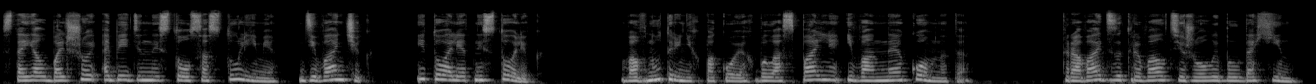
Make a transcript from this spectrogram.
стоял большой обеденный стол со стульями, диванчик и туалетный столик. Во внутренних покоях была спальня и ванная комната. Кровать закрывал тяжелый балдахин.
